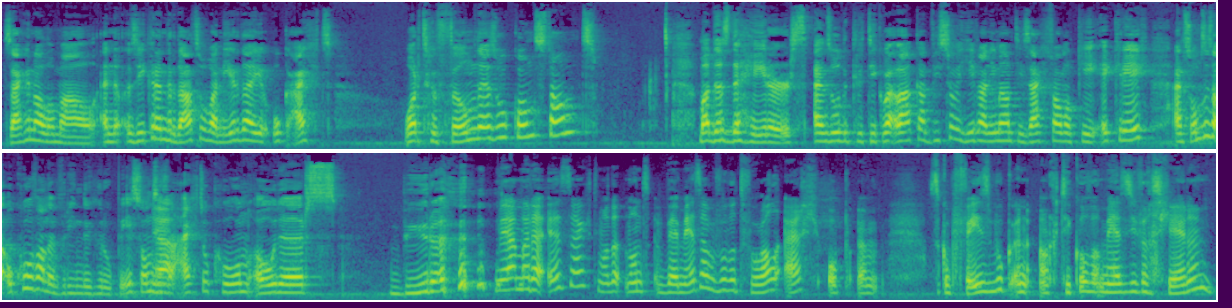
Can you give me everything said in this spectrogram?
zeggen allemaal. En zeker inderdaad zo wanneer dat je ook echt wordt gefilmd en zo constant. Maar dus de haters en zo de kritiek. Wel- Welk advies zou je geven aan iemand die zegt van oké, ik krijg... En soms is dat ook gewoon van een vriendengroep. Hè. Soms Ja. is dat echt ook gewoon ouders, buren. Ja, maar dat is echt... Maar dat, want bij mij is dat bijvoorbeeld vooral erg op... ehm, als ik op Facebook een artikel van mij zie verschijnen...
